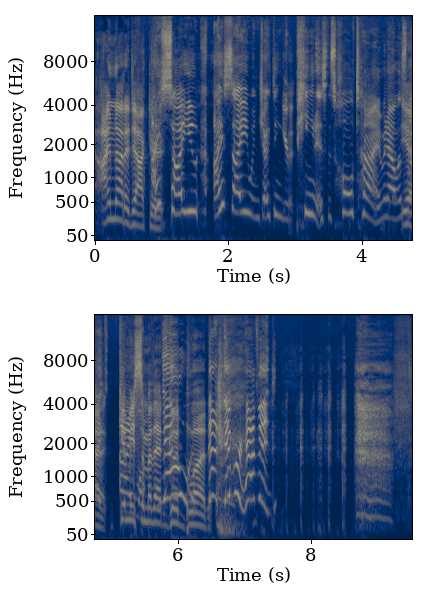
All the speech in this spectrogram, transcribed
I'm not a doctor. I saw you I saw you injecting your penis this whole time and I was Yeah, like give me some of that No! good blood. That never happened.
